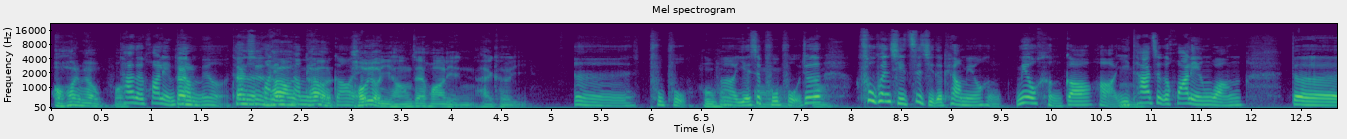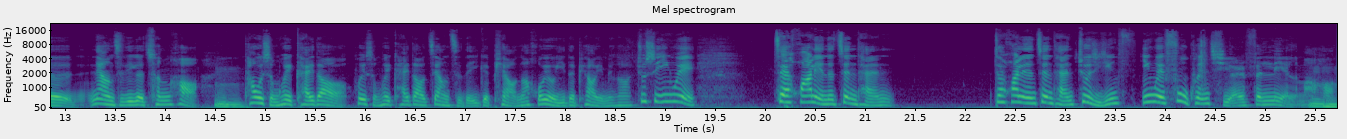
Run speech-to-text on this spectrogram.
哦，花莲票他的花莲票没有，他的花莲票没有很高哎、欸，侯友宜好像在花莲还可以。嗯，普普，普普。啊，也是普普，就是傅昆萁自己的票没有很没有很高哈，以他这个花莲王的那样子的一个称号，嗯，他为什么会开到为什么会开到这样子的一个票？那侯友谊的票有没高，就是因为在花莲的政坛，在花莲的政坛就已经因为傅昆萁而分裂了嘛，哈，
